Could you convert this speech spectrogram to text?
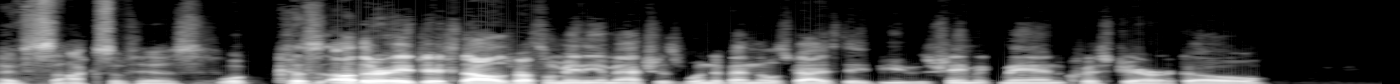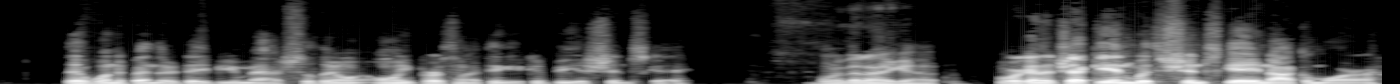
I have socks of his. Well, because other AJ Styles WrestleMania matches wouldn't have been those guys' debuts. Shane McMahon, Chris Jericho, that wouldn't have been their debut match. So the only- only person I think it could be is Shinsuke. More than I got. We're gonna check in with Shinsuke Nakamura.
